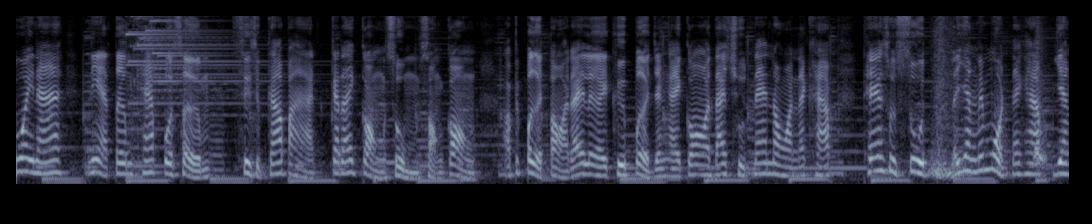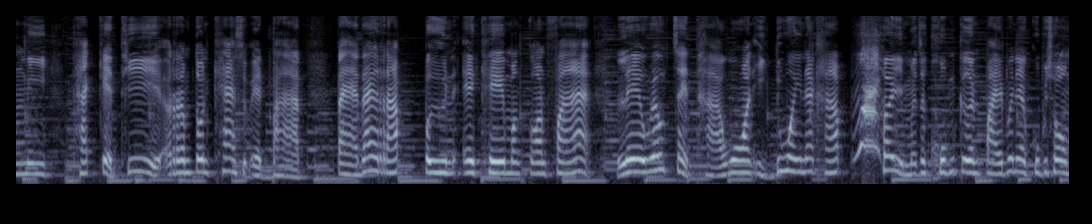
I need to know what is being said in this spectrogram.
ด้วยนะ เนี่ยเติมแค่โปรเสริม 49 บาท ก็ได้กล่องสุ่ม 2 กล่อง เอาไปเปิดต่อได้เลย คือเปิดยังไงก็ได้ชุดแน่นอนนะครับ เท่สุดๆ และยังไม่หมดนะครับ ยังมีแพ็กเกจที่เริ่มต้นแค่ 11 บาท แต่ได้รับ ปืน AK มังกรฟ้าเลเวล 7 ถาวรอีกด้วยนะครับ เฮ้ย มันจะคุ้มเกินไปปะเนี่ยคุณผู้ชม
